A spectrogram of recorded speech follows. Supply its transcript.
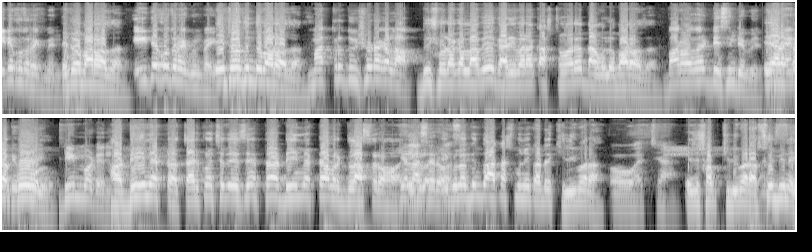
এটা কত রাখবেন? এটাও বারো হাজার। এইটা কত রাখবেন ভাই? এটাও কিন্তু বারো হাজার। মাত্র দুইশো টাকা লাভ। দুইশো টাকা লাভে গাড়ি ভাড়া কাস্টমারের দাম হলো বারো হাজার। বারো হাজার ড্রেসিং টেবিল। এই আরেকটা গোল। ডিম মডেল হ্যাঁ ডিম একটা চার কোণে ছেদে এসে একটা ডিম একটা আবার গ্লাসের হয়। গ্লাসের এগুলো- কিন্তু আকাশমণি কাঠের খিলি মারা ও আচ্ছা। এই যে সব খিলি মারা ছবি নেই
